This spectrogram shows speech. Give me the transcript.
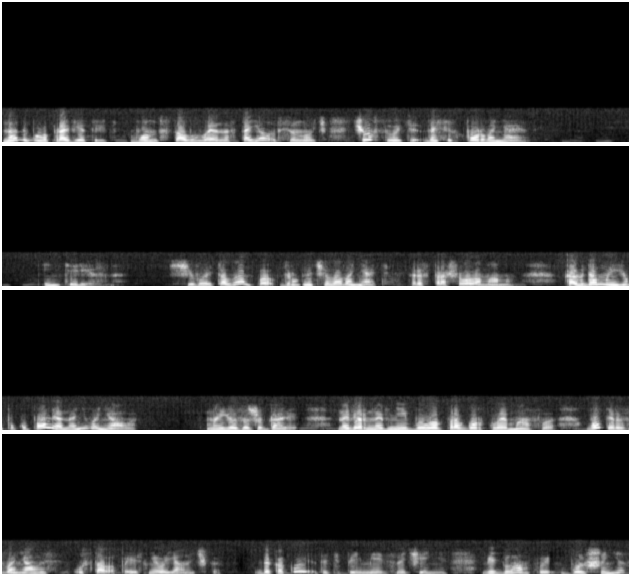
надо было проветрить. Вон в столовой она стояла всю ночь. Чувствуете, до сих пор воняет». «Интересно, с чего эта лампа вдруг начала вонять?» — расспрашивала мама. «Когда мы ее покупали, она не воняла. Мы ее зажигали. Наверное, в ней было прогорклое масло. Вот и развонялась», — устало пояснила Яночка. Да какое это теперь имеет значение? Ведь лампы больше нет.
